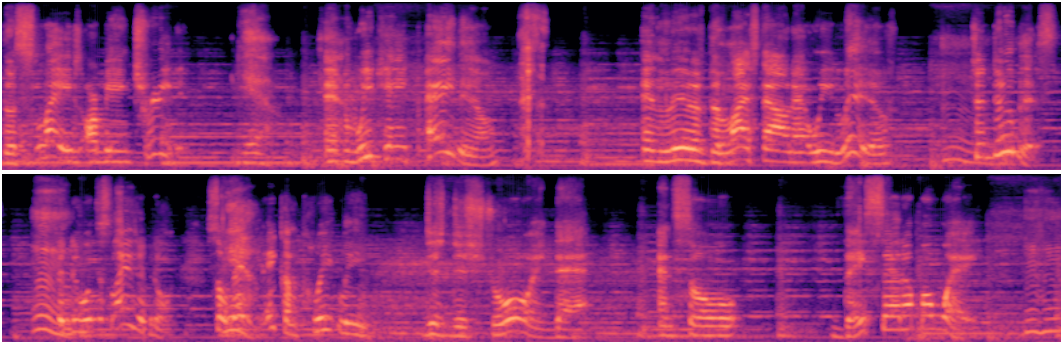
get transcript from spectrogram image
the slaves are being treated. yeah, and we can't pay them and live the lifestyle that we live mm, to do this, to mm, do what the slaves are doing. So Yeah. they, they completely just destroyed that. And so they set up a way mhm.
